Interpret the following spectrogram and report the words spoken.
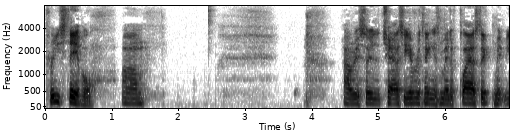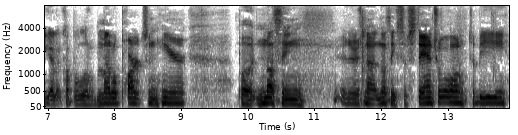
pretty stable. Um, obviously the chassis, everything is made of plastic. Maybe you got a couple little metal parts in here, but nothing, there's not nothing substantial to be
